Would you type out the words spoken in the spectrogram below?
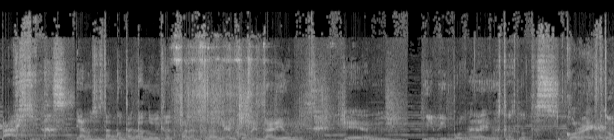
páginas. Ya nos están contactando, mi crack, para entrarle al comentario eh, y, y poner ahí nuestras notas. Correcto.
